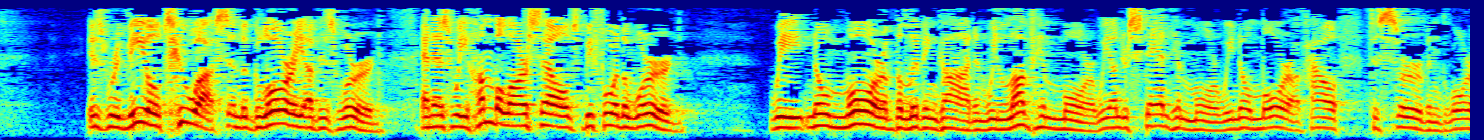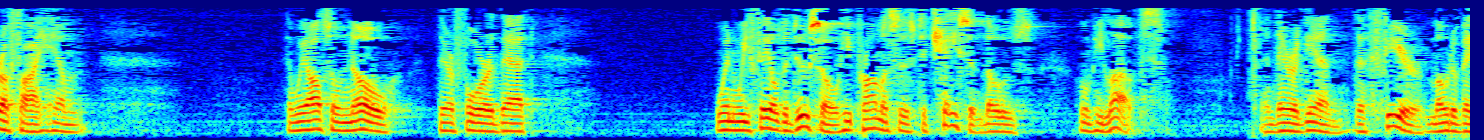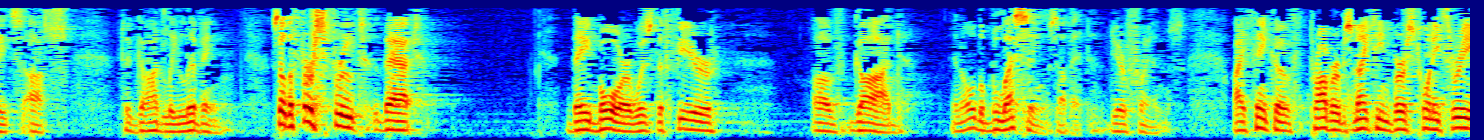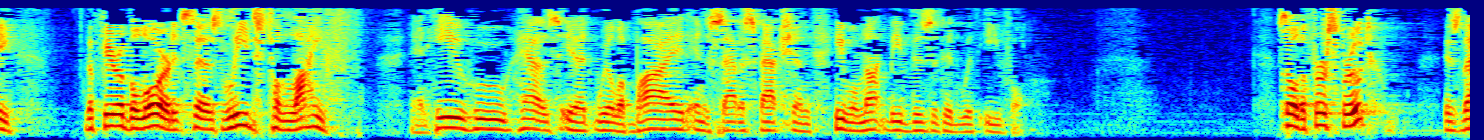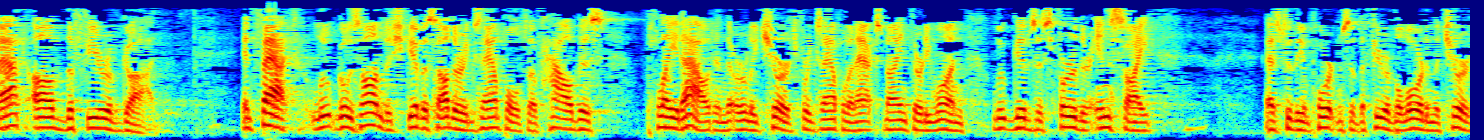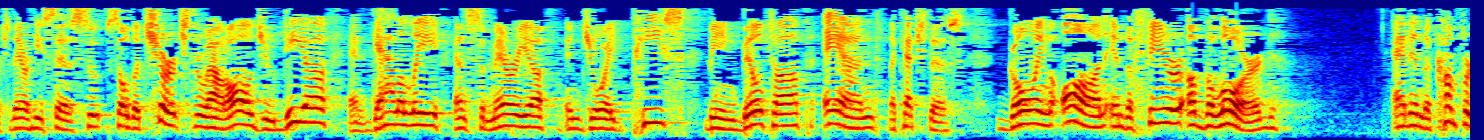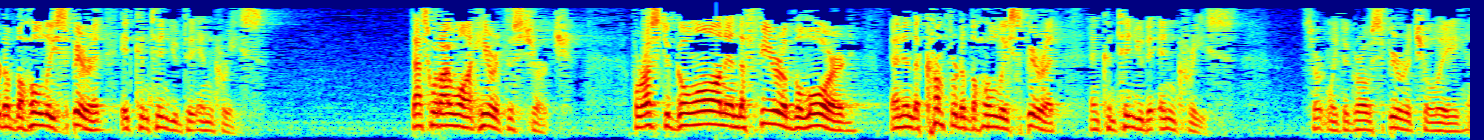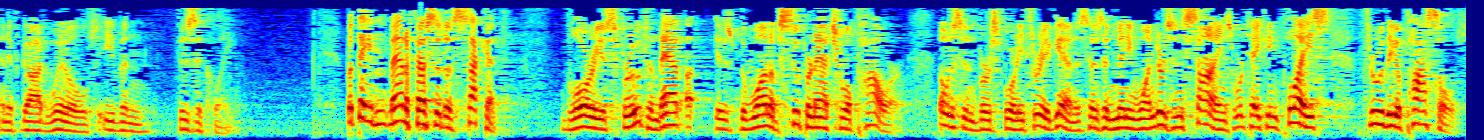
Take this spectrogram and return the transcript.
is revealed to us in the glory of His Word. And as we humble ourselves before the Word, we know more of the living God and we love Him more. We understand Him more. We know more of how to serve and glorify Him. And we also know, therefore, that when we fail to do so, He promises to chasten those whom He loves. And there again, the fear motivates us to godly living. So the first fruit that they bore was the fear of God and all the blessings of it, dear friends. I think of Proverbs 19 verse 23. The fear of the Lord, it says, leads to life. And he who has it will abide in satisfaction. He will not be visited with evil. So the first fruit is that of the fear of God. In fact, Luke goes on to give us other examples of how this played out in the early church. For example, in Acts 9:31, Luke gives us further insight as to the importance of the fear of the Lord in the church. There he says, So the church throughout all Judea and Galilee and Samaria enjoyed peace, being built up, and, now catch this, going on in the fear of the Lord and in the comfort of the Holy Spirit, it continued to increase. That's what I want here at this church. For us to go on in the fear of the Lord and in the comfort of the Holy Spirit and continue to increase. Certainly to grow spiritually and, if God wills, even physically. But they manifested a second glorious fruit, and that uh, is the one of supernatural power. Notice in verse 43 again, it says, And many wonders and signs were taking place through the apostles.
